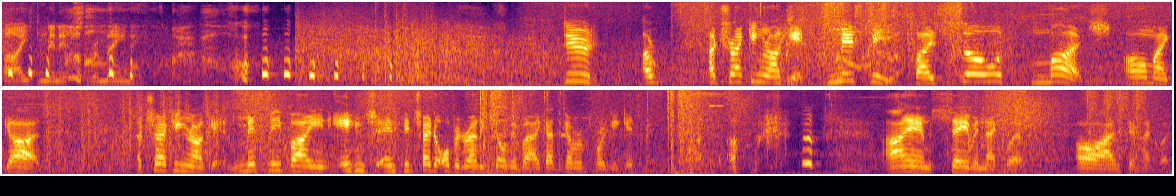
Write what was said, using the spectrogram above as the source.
Five minutes remaining. Dude, a, a tracking rocket missed me by so much. Oh my god. A tracking rocket missed me by an inch and it tried to orbit around and kill me, but I got the cover before it gets me. I am saving that clip. Oh, I'm saving that clip.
